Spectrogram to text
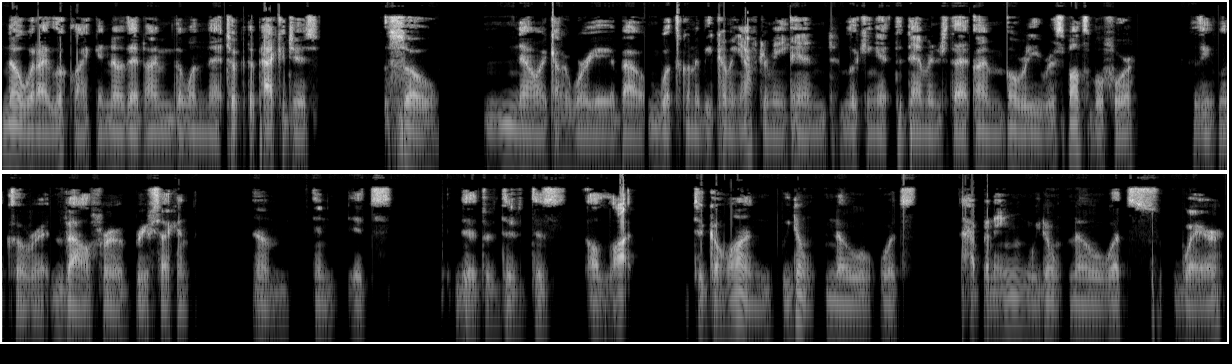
know what I look like and know that I'm the one that took the packages. So now I gotta worry about what's going to be coming after me and looking at the damage that I'm already responsible for. As he looks over at Val for a brief second, um, and it's there, there, there's a lot to go on. We don't know what's happening. We don't know what's where.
